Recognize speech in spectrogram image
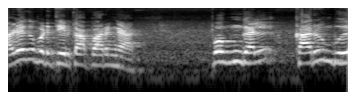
அழகுபடுத்தியிருக்கா பாருங்கள் பொங்கல் கரும்பு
